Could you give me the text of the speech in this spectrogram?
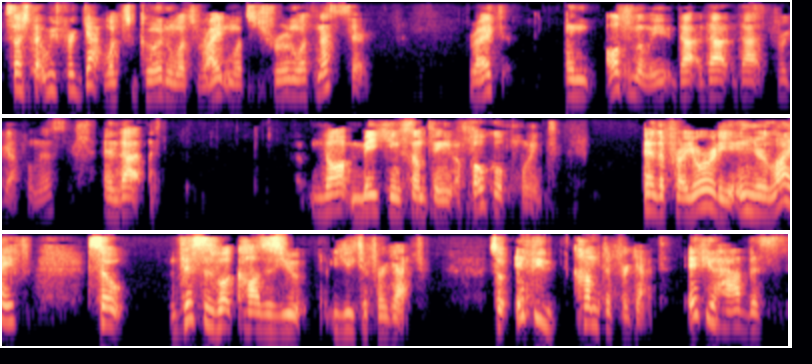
such that we forget what's good and what's right and what's true and what's necessary, right? And ultimately, that that that forgetfulness and that not making something a focal point and a priority in your life. So this is what causes you you to forget. So if you come to forget, if you have this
